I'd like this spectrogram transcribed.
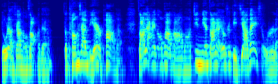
有两下能咋的？这唐山别人怕他，咱俩还能怕他吗？今天咱俩要是给家带收拾了，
